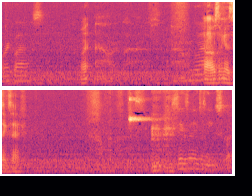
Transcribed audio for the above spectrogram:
Hourglass. what? Hourglass. Hourglass. Oh, I was looking at zigzag. Zigzag doesn't use squares.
